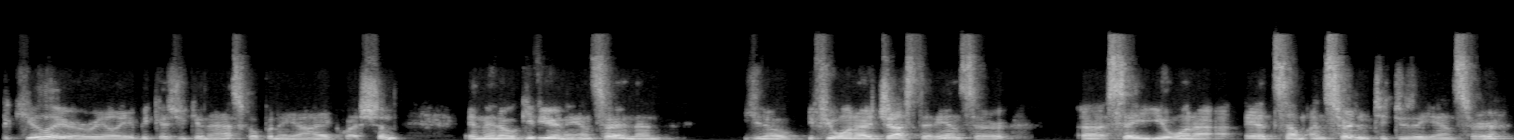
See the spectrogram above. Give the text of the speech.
peculiar, really, because you can ask OpenAI a question, and then it'll give you an answer, and then you know if you want to adjust that answer, uh, say you want to add some uncertainty to the answer,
